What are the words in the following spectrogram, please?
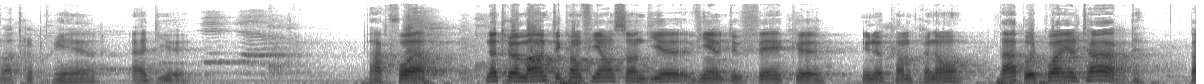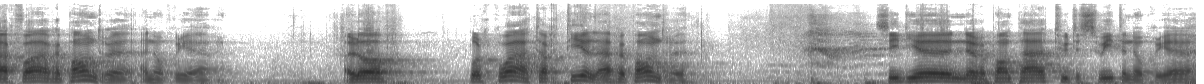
votre prière à Dieu. Parfois, notre manque de confiance en Dieu vient du fait que nous ne comprenons pas pourquoi il tarde parfois répondre à nos prières. Alors, pourquoi tarde-t-il à répondre? Si Dieu ne répond pas tout de suite à nos prières,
